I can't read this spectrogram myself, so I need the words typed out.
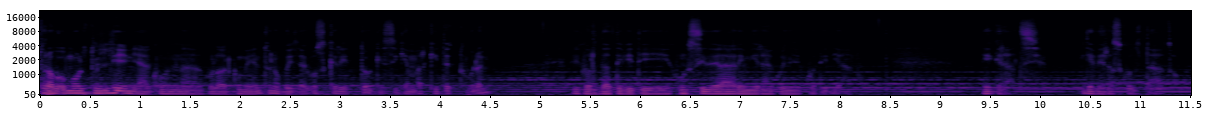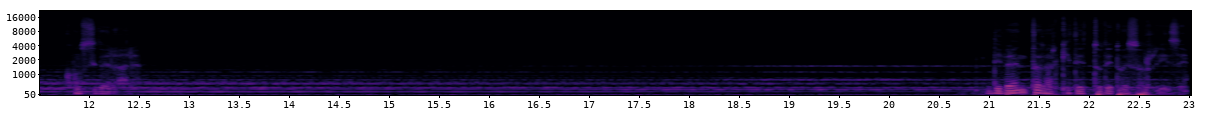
trovo molto in linea con, con l'argomento, una poesia che ho scritto che si chiama Architetture. Ricordatevi di considerare i miracoli nel quotidiano. E grazie di aver ascoltato. Considerare. Diventa l'architetto dei tuoi sorrisi.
